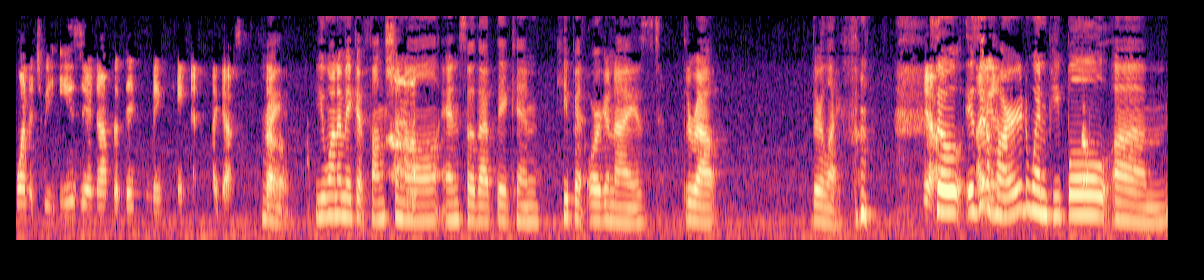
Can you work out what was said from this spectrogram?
want it to be easy enough that they can maintain it. I guess. So, Right. You want to make it functional and so that they can keep it organized throughout their life. yeah. So, is I it mean- hard when people um,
